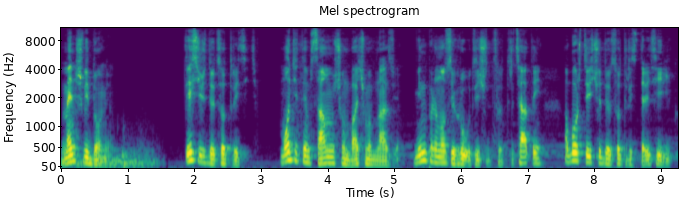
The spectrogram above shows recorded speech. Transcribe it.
Менш відомі 1930. Мод є тим самим, що ми бачимо в назві. Він переносить гру у 1930 або ж 1933 рік,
